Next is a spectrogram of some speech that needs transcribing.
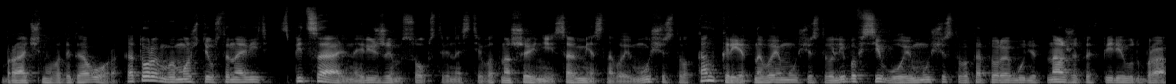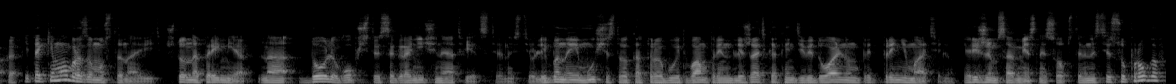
брачного договора, которым вы можете установить специальный режим собственности в отношении совместного имущества, конкретного имущества, либо всего имущества, которое будет нажито в период брака, и таким образом установить, что, например, на долю в обществе с ограниченной ответственностью, либо на имущество, которое будет вам принадлежать, принадлежать как индивидуальному предпринимателю. Режим совместной собственности супругов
